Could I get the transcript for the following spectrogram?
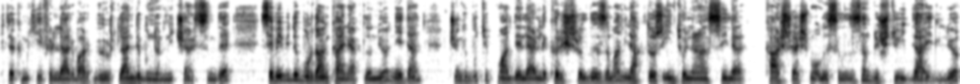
bir takım kefirler var. Böğürtlen bunların içerisinde. Sebebi de buradan kaynaklanıyor. Neden? Çünkü bu tip maddelerle karıştırıldığı zaman laktoz intoleransıyla karşılaşma olasılığınızın düştüğü iddia ediliyor.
